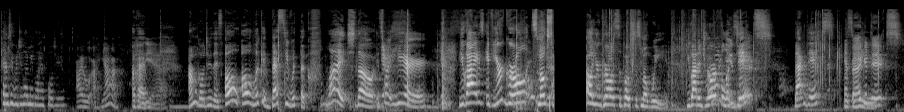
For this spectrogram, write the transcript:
Kenzie, would you let me blindfold you? I uh, yeah. Okay. Hell yeah. I'm gonna go do this. Oh, oh, look at Bessie with the clutch, though. It's right here. You guys, if your girl Oh, smokes, all your girl is supposed to smoke weed. You got a drawer like full of dicks, bag of dicks, and some Bag of dicks.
